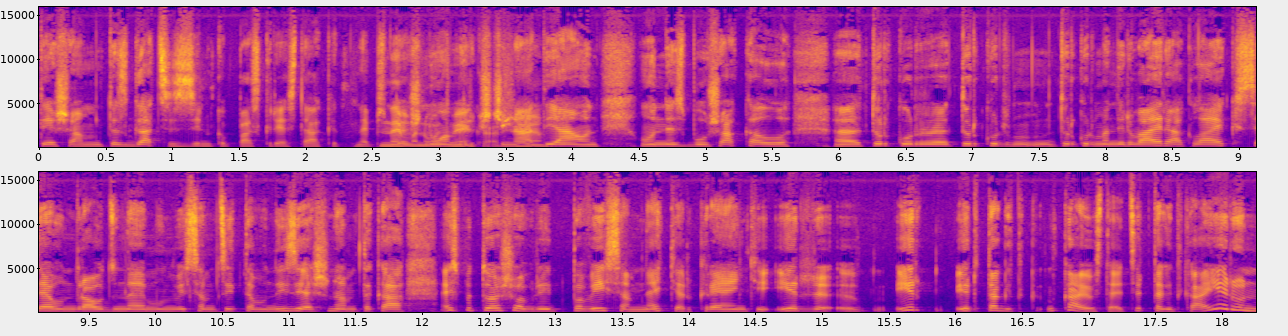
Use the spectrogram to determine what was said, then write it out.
tiešām tas gads, es zinu, ka paskries tā, ka nepaspēšu nomirkšķināt, jā, un, un es būšu akal uh, tur, kur, tur, kur, tur, kur man ir vairāk laika sev un draudzenēm un visam citam un iziešanām, tā kā es pat to šobrīd pavisam neķeru krēņķi ir, ir, ir tagad, kā jūs teicat, ir tagad kā ir un,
